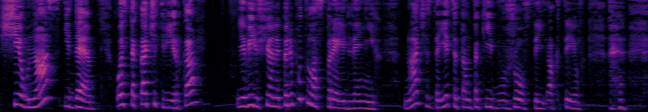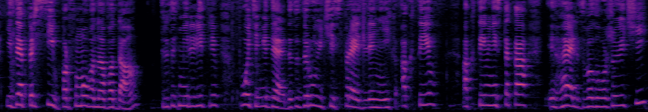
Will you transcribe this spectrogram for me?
Ще в нас іде ось така четвірка. Я вірю, що я не перепутала спреї для ніг. Наче, здається, там такий був жовтий актив. Іде персів парфумована вода 30 мл. Потім іде дезодоруючий спрей для ніг актив. Активність така, гель зволожуючий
